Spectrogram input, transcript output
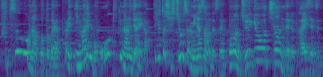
不都合なことがやっぱり今よりも大きくなるんじゃないか。っていうと視聴者の皆さんもですね、この授業チャンネル開設、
